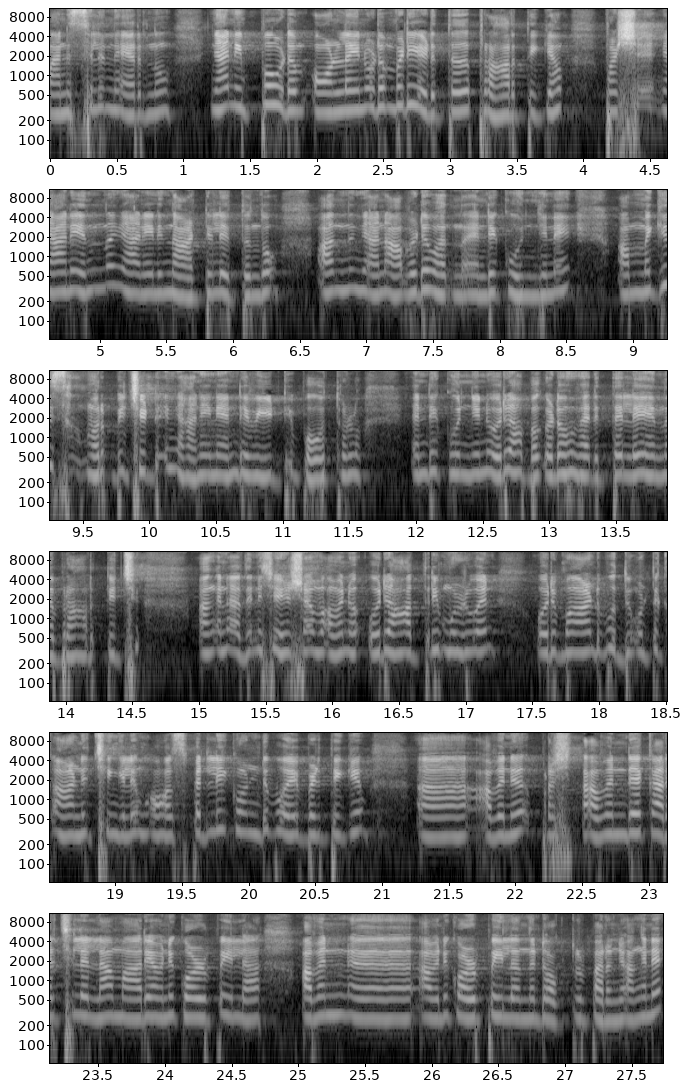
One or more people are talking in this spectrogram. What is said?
മനസ്സിൽ നേർന്നു ഞാൻ ഇപ്പോൾ ഉടൻ ഓൺലൈൻ ഉടമ്പടി എടുത്ത് പ്രാർത്ഥിക്കാം. പക്ഷേ ഞാൻ എന്ന് ഞാൻ ഇനി നാട്ടിലെത്തുന്നോ അന്ന് ഞാൻ അവിടെ വന്ന് എന്റെ കുഞ്ഞിനെ അമ്മയ്ക്ക് സമർപ്പിച്ചിട്ട് ഞാനിനി എന്റെ വീട്ടിൽ പോകത്തുള്ളൂ. എന്റെ കുഞ്ഞിന് ഒരു അപകടവും വരുത്തല്ലേ എന്ന് പ്രാർത്ഥിച്ചു. അങ്ങനെ അതിനുശേഷം അവൻ ഒരു രാത്രി മുഴുവൻ ഒരുപാട് ബുദ്ധിമുട്ട് കാണിച്ചെങ്കിലും ഹോസ്പിറ്റലിൽ കൊണ്ടുപോയപ്പോഴത്തേക്കും അവന് പ്രശ് അവന്റെ കരച്ചിലെല്ലാം മാറി. അവന് കുഴപ്പമില്ല. അവൻ അവന് കുഴപ്പമില്ലെന്ന് ഡോക്ടർ പറഞ്ഞു. അങ്ങനെ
